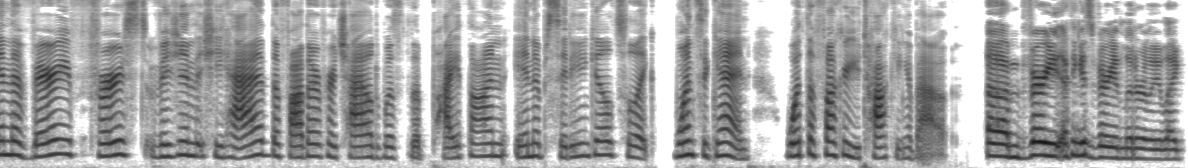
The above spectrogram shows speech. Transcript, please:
in the very first vision that she had, the father of her child was the python in Obsidian Guild. So, like, once again, what the fuck are you talking about? um, very, I think it's very literally like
